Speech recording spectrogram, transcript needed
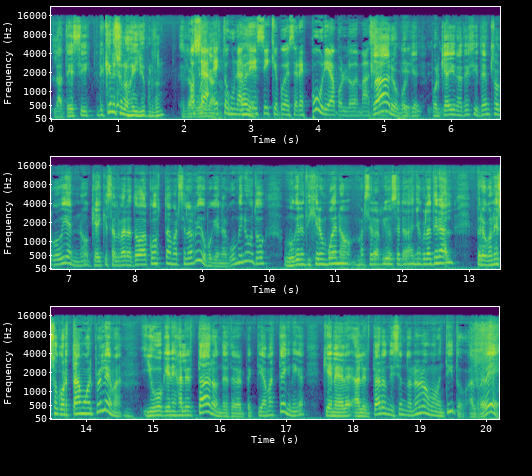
la tesis ¿De quiénes son los ellos, perdón? O sea, esto es una tesis que puede ser espuria por lo demás. Claro, porque, porque hay una tesis dentro del gobierno que hay que salvar a toda costa a Marcela Ríos, porque en algún minuto hubo quienes dijeron, bueno, Marcela Ríos será daño colateral, pero con eso cortamos el problema. Y hubo quienes alertaron desde la perspectiva más técnica, quienes ale- alertaron diciendo, no, no, un momentito, al revés.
